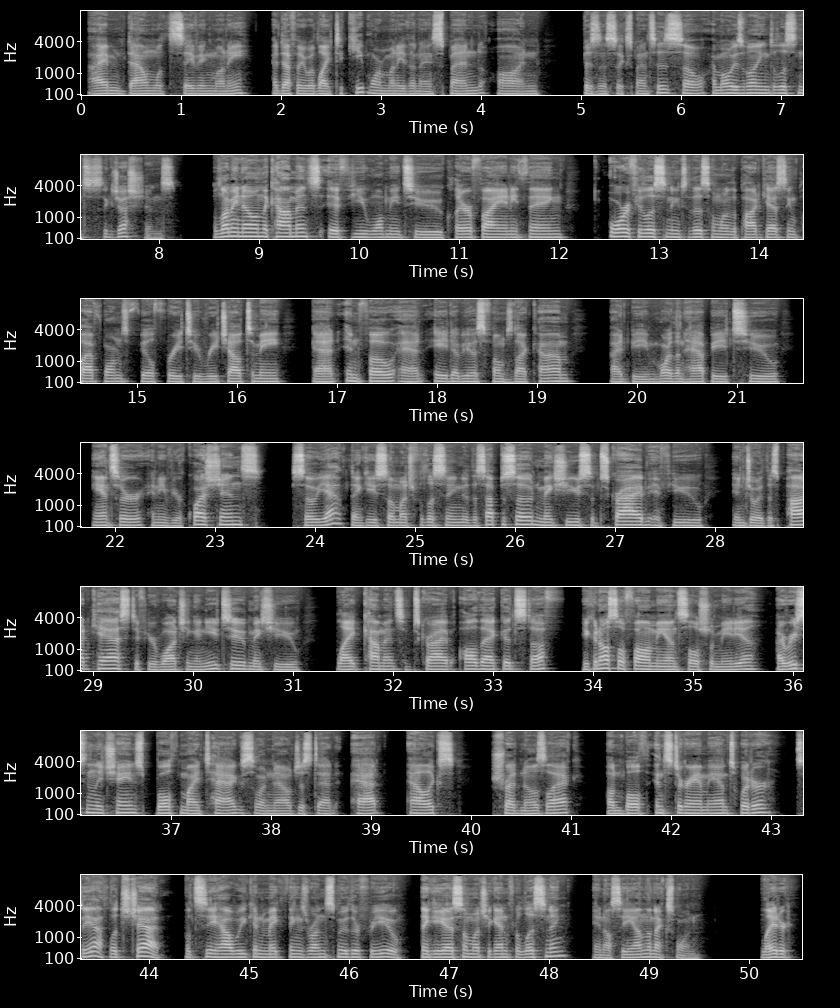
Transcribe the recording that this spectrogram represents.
I'm down with saving money. I definitely would like to keep more money than I spend on business expenses. So I'm always willing to listen to suggestions. But let me know in the comments if you want me to clarify anything, or if you're listening to this on one of the podcasting platforms, feel free to reach out to me at info at awsfilms.com. I'd be more than happy to answer any of your questions. So, yeah, thank you so much for listening to this episode. Make sure you subscribe if you enjoy this podcast. If you're watching on YouTube, make sure you like, comment, subscribe, all that good stuff. You can also follow me on social media. I recently changed both my tags, so I'm now just at, at Alex Shrednoslak on both Instagram and Twitter. So yeah, let's chat. Let's see how we can make things run smoother for you. Thank you guys so much again for listening, and I'll see you on the next one. Later.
